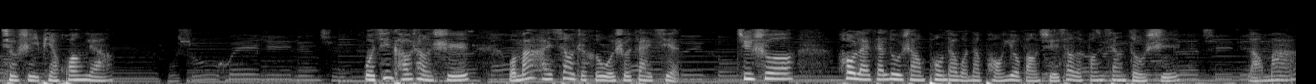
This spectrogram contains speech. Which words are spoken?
就是一片荒凉。我进考场时，我妈还笑着和我说再见。据说后来在路上碰到我那朋友往学校的方向走时，老妈。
